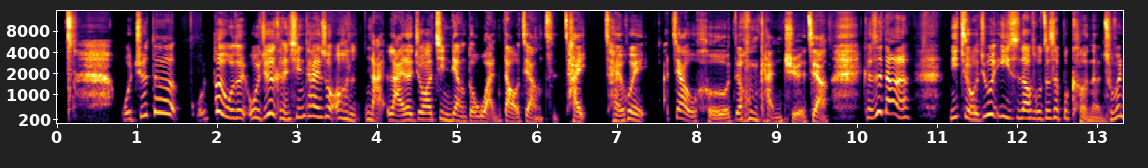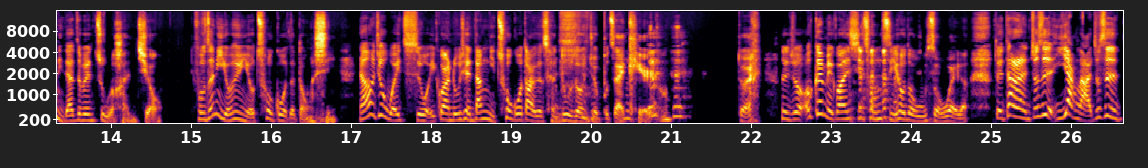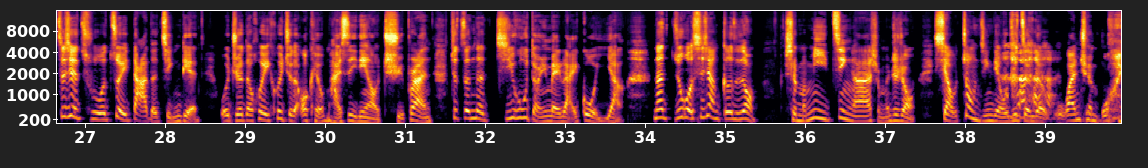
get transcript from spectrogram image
我觉得我对我的，我觉得可能心态说哦，来来了就要尽量都玩到这样子，才才会较合这种感觉。这样，可是当然你久了就会意识到说这是不可能，除非你在这边住了很久，否则你永远有错过的东西。然后就维持我一贯路线，当你错过到一个程度的时候，你就不再 care 了。对，所以就 OK，没关系，从此以后都无所谓了。对，当然就是一样啦，就是这些除了最大的景点，我觉得会会觉得 OK，我们还是一定要去，不然就真的几乎等于没来过一样。那如果是像鸽子这种。什么秘境啊，什么这种小众景点，我就真的 完全不会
